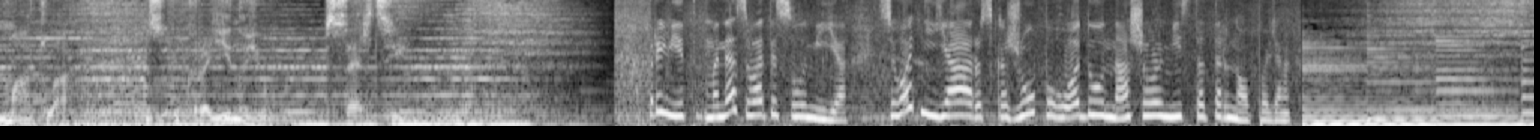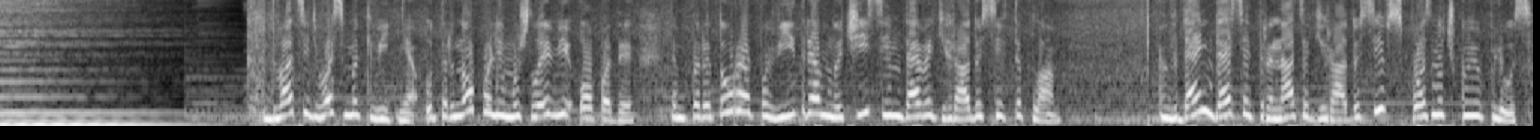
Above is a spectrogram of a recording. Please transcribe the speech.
Матла з Україною в серці. Привіт! Мене звати Соломія. Сьогодні я розкажу погоду нашого міста Тернополя. 28 квітня. У Тернополі можливі опади. Температура повітря вночі 7-9 градусів тепла. Вдень 10-13 градусів з позначкою плюс.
